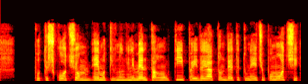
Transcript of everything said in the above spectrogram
poteškoćom emotivnog ili mentalnog tipa i da ja tom detetu neću pomoći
